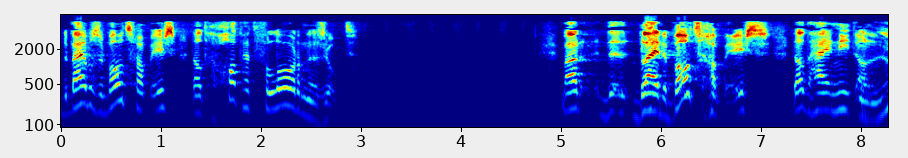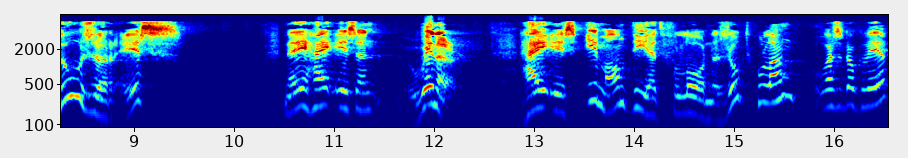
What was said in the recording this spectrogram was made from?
de Bijbelse boodschap is dat God het verlorene zoekt. Maar de blijde boodschap is dat hij niet een loser is. Nee, hij is een winner. Hij is iemand die het verlorene zoekt. Hoe lang? Hoe was het ook weer?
